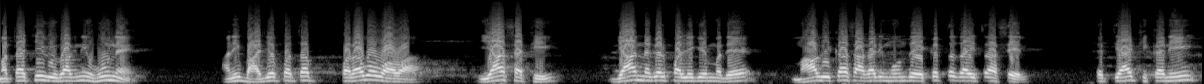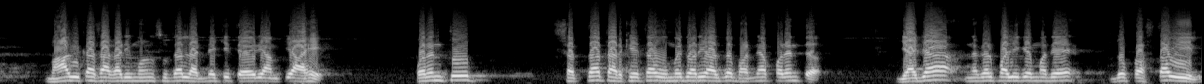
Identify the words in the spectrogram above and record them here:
मताची विभागणी होऊ नये आणि भाजपचा पराभव व्हावा यासाठी ज्या नगरपालिकेमध्ये महाविकास आघाडी म्हणून जर एकत्र जायचं असेल तर त्या ठिकाणी महाविकास आघाडी म्हणून सुद्धा लढण्याची तयारी आमची आहे परंतु सतरा तारखेचा उमेदवारी अर्ज भरण्यापर्यंत ज्या ज्या नगरपालिकेमध्ये जो प्रस्ताव येईल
